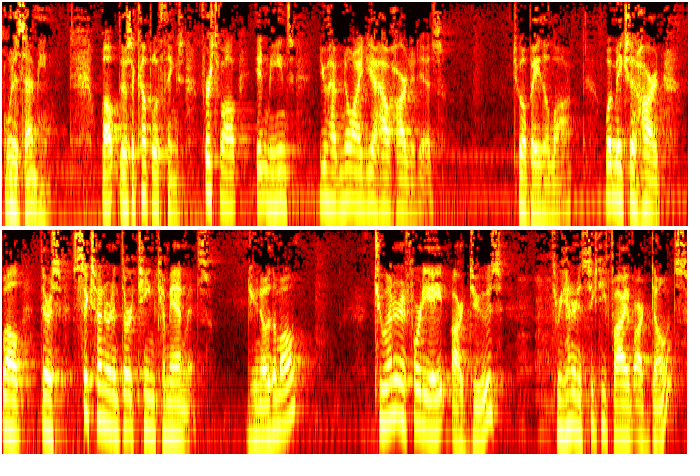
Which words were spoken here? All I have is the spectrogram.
what does that mean? Well, there's a couple of things. First of all, it means you have no idea how hard it is to obey the law. What makes it hard? Well, there's 613 commandments. Do you know them all? 248 are do's, 365 are don'ts,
